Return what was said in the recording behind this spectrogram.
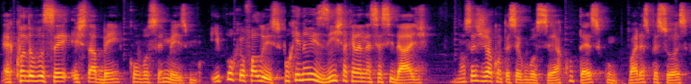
é quando você está bem com você mesmo. E por que eu falo isso? Porque não existe aquela necessidade, não sei se já aconteceu com você, acontece com várias pessoas.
